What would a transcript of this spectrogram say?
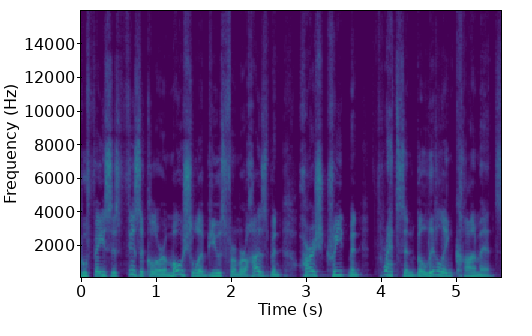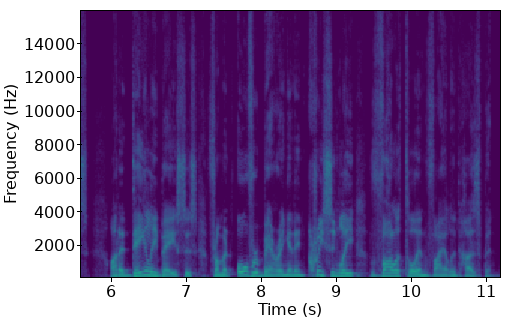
who faces physical or emotional abuse from her husband, harsh treatment, threats, and belittling comments on a daily basis from an overbearing and increasingly volatile and violent husband.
